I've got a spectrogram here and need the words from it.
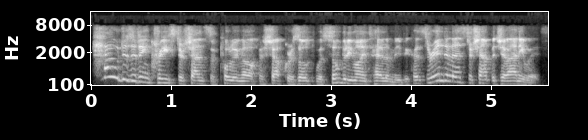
How does it increase their chance of pulling off a shock result? Would somebody mind telling me? Because they're in the Leinster Championship anyways.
